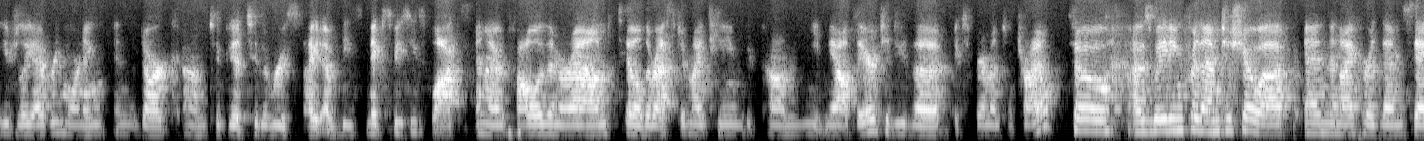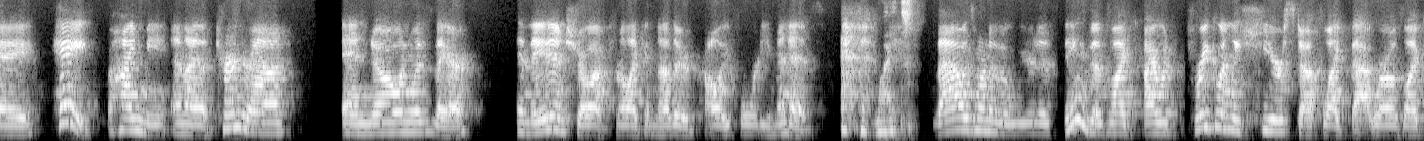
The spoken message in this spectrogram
usually every morning in the dark um, to get to the roost site of these mixed species flocks. And I would follow them around till the rest of my team would come meet me out there to do the experimental trial. So I was waiting for them to show up. And then I heard them say, Hey, behind me. And I turned around and no one was there. and they didn't show up for like another probably 40 minutes. What? That was one of the weirdest things is like I would frequently hear stuff like that where I was like,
